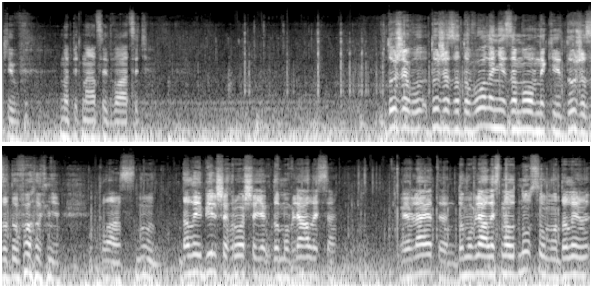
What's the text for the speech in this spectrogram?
Років на 15-20. Дуже, дуже задоволені замовники, дуже задоволені. Клас. Ну, дали більше грошей, як домовлялися. Уявляєте? Домовлялись на одну суму, дали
